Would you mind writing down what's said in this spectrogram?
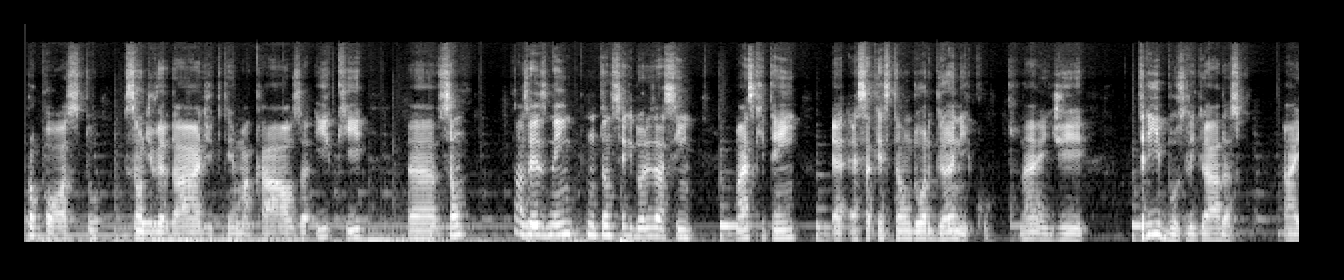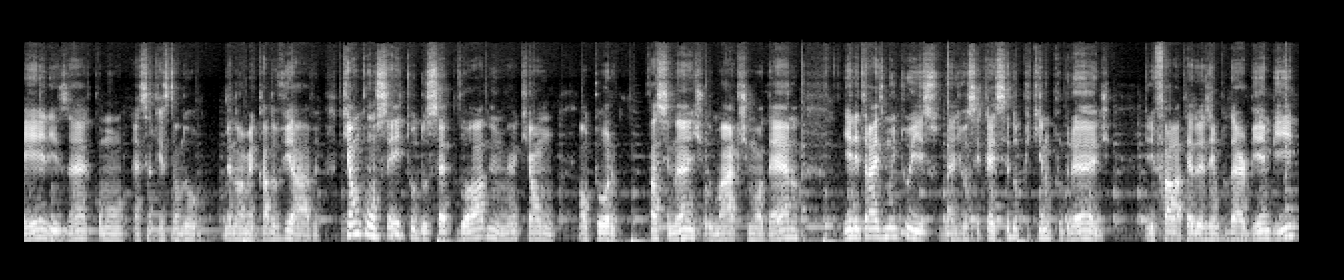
propósito, que são de verdade, que têm uma causa e que uh, são, às vezes, nem com tantos seguidores assim, mas que têm é, essa questão do orgânico, né, de tribos ligadas a eles, né, como essa questão do menor mercado viável, que é um conceito do Seth Godin, né, que é um autor fascinante do marketing moderno, e ele traz muito isso, né, de você crescer do pequeno para o grande. Ele fala até do exemplo da Airbnb,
